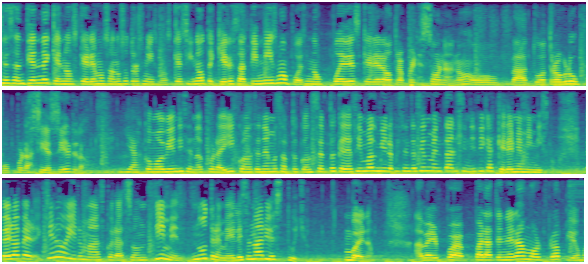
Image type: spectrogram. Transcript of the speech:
que se entiende que nos queremos a nosotros mismos, que si no te quieres a ti mismo, pues no puedes querer a otra persona, ¿no? O a tu otro grupo, por así decirlo. Ya, como bien dice, ¿no? Por ahí, cuando tenemos autoconcepto, que decimos mi representación mental significa quererme a mí mismo. Pero a ver, quiero oír más, corazón. Dime, nútreme, el escenario es tuyo. Bueno, a ver, para, tener amor propio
